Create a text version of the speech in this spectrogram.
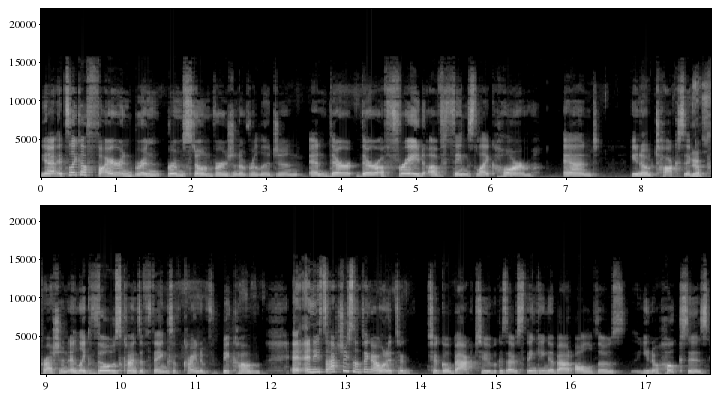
Yeah, it's like a fire and brim- brimstone version of religion, and they're they're afraid of things like harm and you know, toxic yes. oppression and like those kinds of things have kind of become, and, and, it's actually something I wanted to, to go back to because I was thinking about all of those, you know, hoaxes.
